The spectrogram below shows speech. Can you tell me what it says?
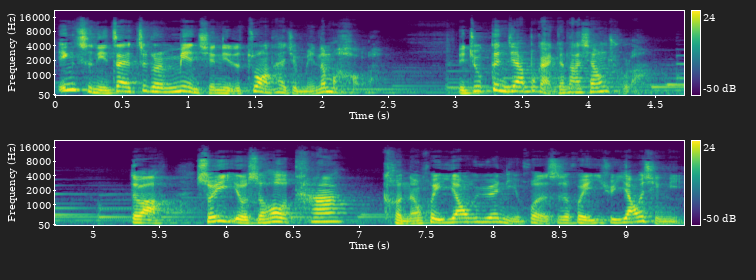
因此你在这个人面前，你的状态就没那么好了，你就更加不敢跟他相处了，对吧？所以有时候他可能会邀约你，或者是会去邀请你，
